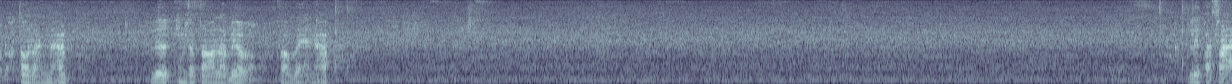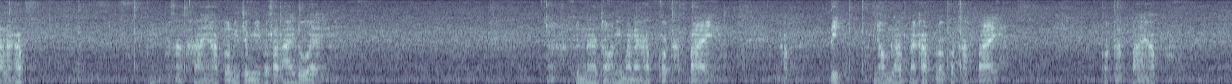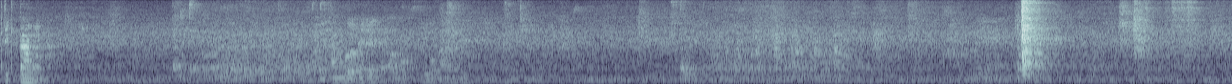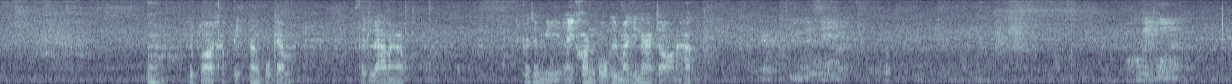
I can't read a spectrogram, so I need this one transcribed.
ดออโต้รันนะครับ เลือก install label software นะครับ เลือกภาษานะครับ เป็นภาษาไทยครับ ตัวนี้จะมีภาษาไทยด้วย ขึ้นหน้าจอนี้มานะครับ กดถัดไปครับ ติ๊กยอมรับนะครับ แล้วก็ถัดไป กดถัดไปครับ ติดตั้งเรียบร้อยครับติดตั้งโปรแกรมเสร็จแล้วนะครับ ก็จะมีไอคอนโผล่ขึ้นมาที่หน้าจอนะครับ เขา ก็ไม่ทวงนะ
